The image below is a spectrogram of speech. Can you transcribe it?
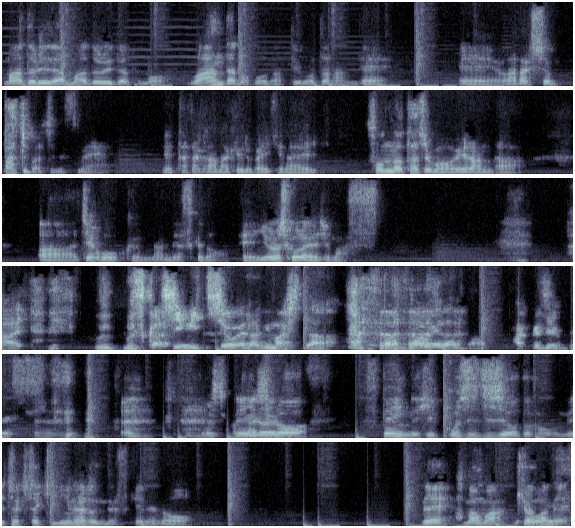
マドリードはマドリードでもワンダの方だということなんで、えー私をバチバチですね、えー戦わなければいけない、そんな立場を選んだあージェホー君なんですけど、えーよろしくお願いします。はい。む難しい道を選びました。ワンダーを選んだパクジェムです。よろしくお願いしいろいろます。スペインの引っ越し事情とかもめちゃくちゃ気になるんですけれど、ね、まあまあ、今日はね、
